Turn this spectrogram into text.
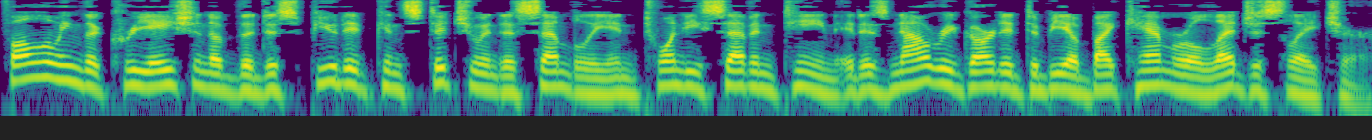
Following the creation of the disputed Constituent Assembly in 2017 it is now regarded to be a bicameral legislature.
